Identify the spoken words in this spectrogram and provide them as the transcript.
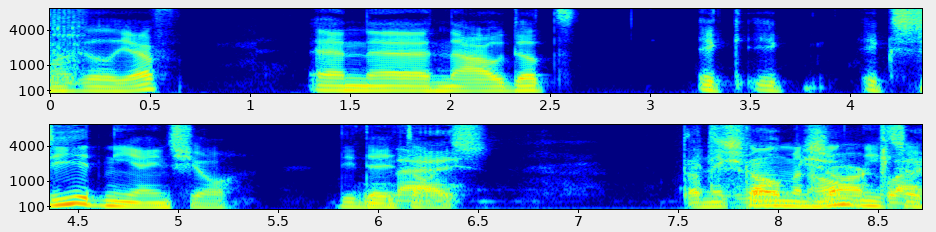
maar relief. En eh, nou, dat... Ik, ik, ik zie het niet eens, joh. Die details. Dat en ik kan mijn hand niet zo,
